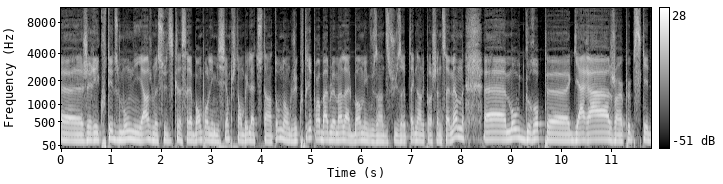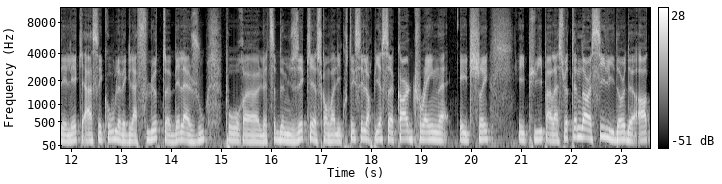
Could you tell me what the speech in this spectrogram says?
Euh, j'ai réécouté du Moon hier, je me suis dit que ce serait bon pour l'émission, puis je suis tombé là-dessus tantôt, donc j'écouterai probablement l'album et vous en diffuserez peut-être dans les prochaines semaines. Euh, mode groupe garage, un peu psychédélique, assez cool avec la flûte, bel ajout pour le type de musique. Ce qu'on va aller écouter, c'est leur pièce Card Train HC. Et puis par la suite, Tim Darcy, leader de Hot,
